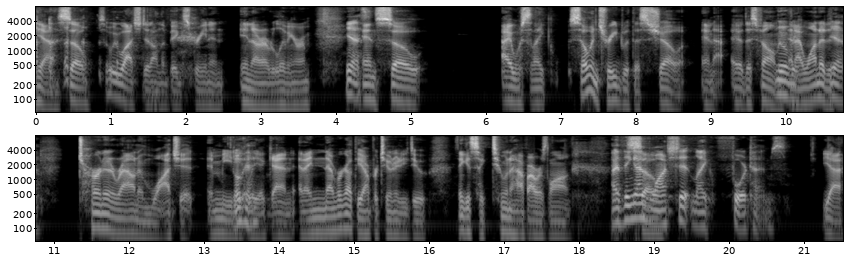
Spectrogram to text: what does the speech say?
Yeah. So so we watched it on the big screen in, in our living room. yes. And so I was like so intrigued with this show and uh, this film Movie. and I wanted to yeah. Turn it around and watch it immediately Okay. again. And I never got the opportunity to. I think it's like two and a half hours long. I think I've watched it like four times. Yeah,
